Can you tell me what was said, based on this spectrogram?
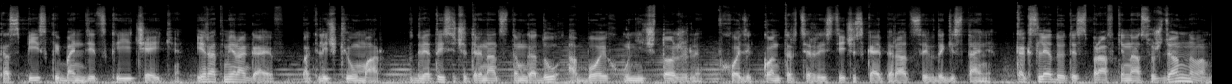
Каспийской бандитской ячейки, и Ратмир Агаев по кличке Умар. В 2013 году обоих уничтожили в ходе контртеррористической операции в Дагестане. Как следует из справки на осужденного,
